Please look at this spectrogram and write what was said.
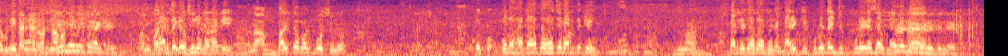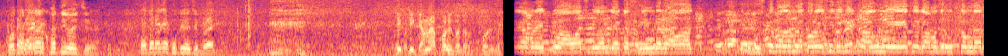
অগ্নিকাণ্ডের ঘটনা ঘটে? আমি বাড়িতে কেউ ছিল না নাকি? না বাড়িতে আমার বউ ছিল। তো কোনো হতাহত হয়েছে বাড়িতে কেউ? না বাড়িতে কেউ হতাহত নেই বাড়ি কি পুরোটাই পুড়ে গেছে আপনার? হ্যাঁ। কত টাকার ক্ষতি হয়েছে? কত টাকার ক্ষতি হয়েছে প্রায়? ঠিক ঠিক, আমরা পরে কথা পরে আমরা একটু আওয়াজ পেলাম যে একটা সিলিন্ডারের আওয়াজ। কিন্তু বুঝতে পারলাম না করা এসে দেখি একটু আগুন লেগে গেছে, এটা আমাদের উত্তমদার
